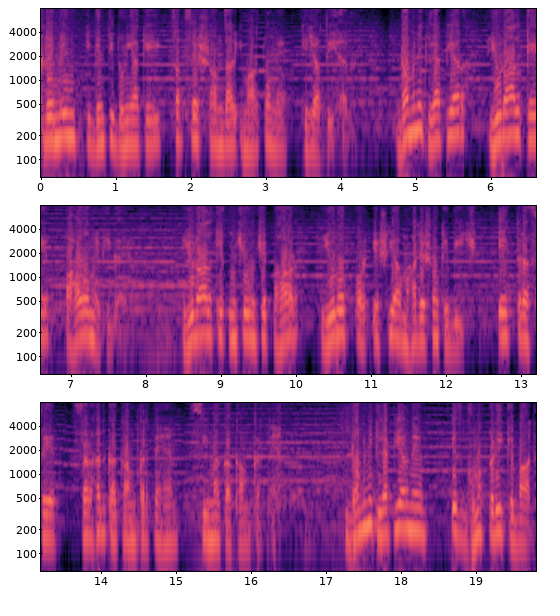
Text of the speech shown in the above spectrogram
क्रेमलिन की गिनती दुनिया की सबसे शानदार इमारतों में की जाती है। डोमिनिक लेपियर यूराल के पहाड़ों में भी गए। यूराल के ऊँचे ऊँचे पहाड़ यूरोप और एशिया महादेशों के बीच एक तरह से सरहद का काम करते हैं, सीमा का काम करते हैं। डोमिनिक लेपियर ने इस घुमक्कड़ी के बाद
